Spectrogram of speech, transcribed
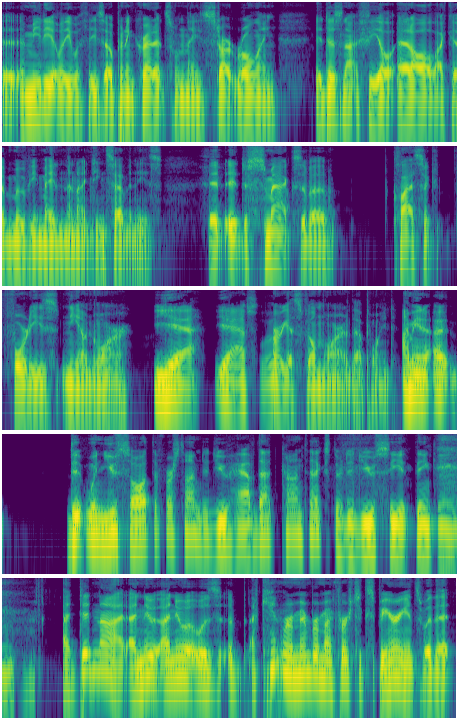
uh, immediately with these opening credits, when they start rolling, it does not feel at all like a movie made in the 1970s. It, it just smacks of a classic 40s neo noir, Yeah. Yeah. Absolutely. or I guess film noir at that point. I mean, I, did when you saw it the first time, did you have that context, or did you see it thinking? I did not. I knew. I knew it was. Uh, I can't remember my first experience with it,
